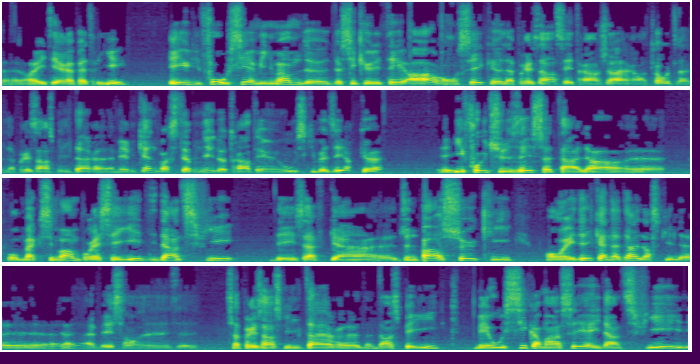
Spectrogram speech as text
euh, a été rapatrié. Et il faut aussi un minimum de, sécurité. Or, on sait que la présence étrangère, entre autres la, présence militaire américaine, va se terminer le 31 août, ce qui veut dire qu'il euh, faut utiliser ce temps-là au maximum pour essayer d'identifier des Afghans, euh, d'une part ceux qui ont aidé le Canada lorsqu'il euh, avait euh, sa présence militaire dans ce pays, mais aussi commencer à identifier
